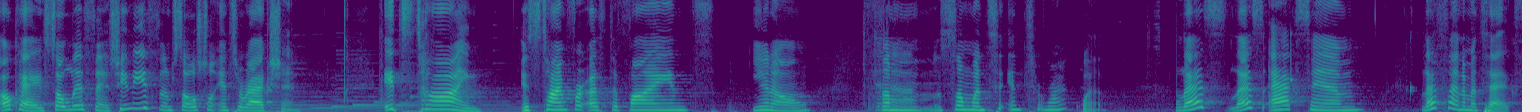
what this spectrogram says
Okay, so listen, she needs some social interaction. It's time. It's time for us to find, you know, some someone to interact with. Let's let's ask him. Let's send him a text.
